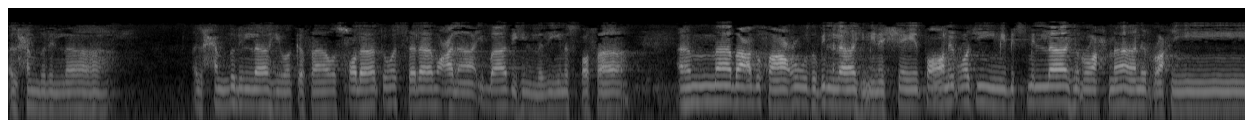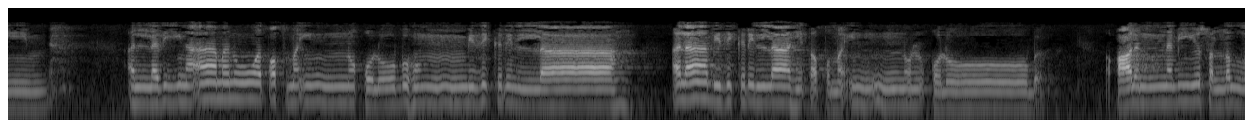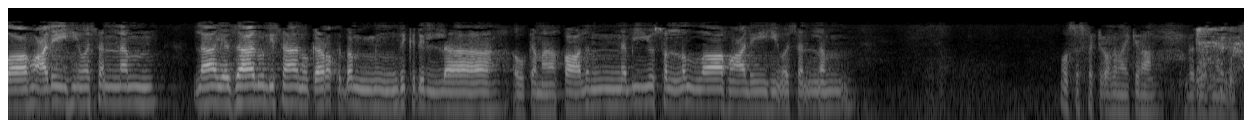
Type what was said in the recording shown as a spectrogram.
الحمد لله الحمد لله وكفى والصلاة والسلام على عباده الذين اصطفى. أما بعد فأعوذ بالله من الشيطان الرجيم. بسم الله الرحمن الرحيم. الذين آمنوا وتطمئن قلوبهم بذكر الله. ألا بذكر الله تطمئن القلوب؟ وقال النبي صلى الله عليه وسلم لا يزال لسانك رطبا من ذكر الله أو كما قال النبي صلى الله عليه وسلم Most respected ulama kiram, brothers and elders.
